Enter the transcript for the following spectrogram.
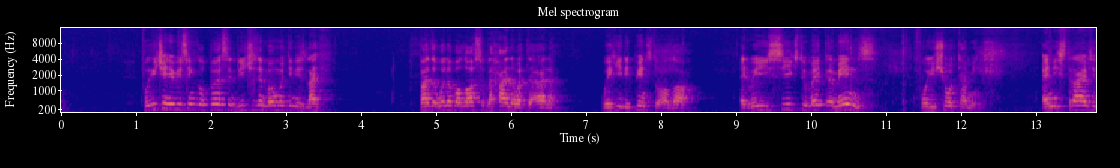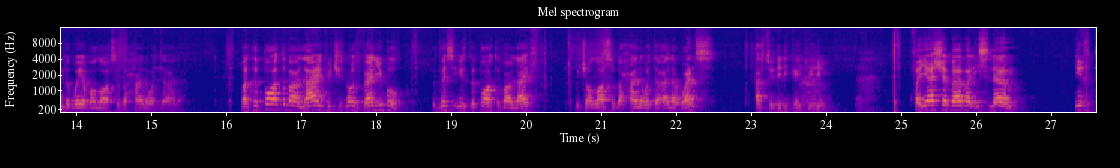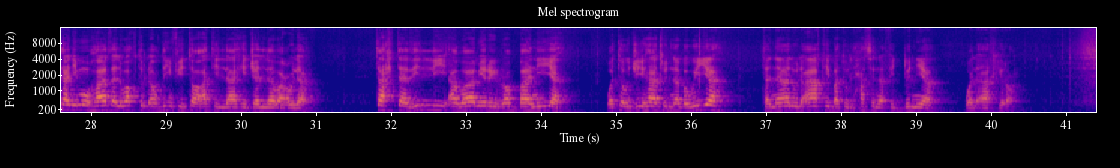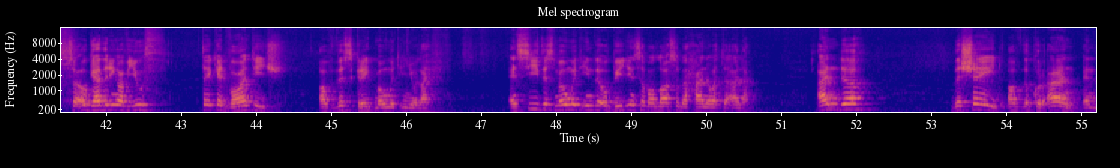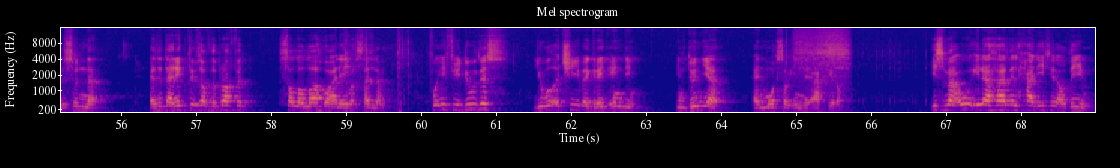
For each and every single person reaches a moment in his life by the will of Allah subhanahu wa ta'ala where he repents to Allah and where he seeks to make amends for his shortcomings and he strives in the way of Allah subhanahu wa ta'ala. But the part of our life which is most valuable, this is the part of our life which Allah subhanahu wa ta'ala wants us to dedicate to Him. فيا شباب الإسلام اغتنموا هذا الوقت العظيم في طاعة الله جل وعلا تحت ذل أوامر الربانية وتوجيهات النبوية تنال العاقبة الحسنة في الدنيا والآخرة. So, O gathering of youth, take advantage of this great moment in your life and see this moment in the obedience of Allah subhanahu wa ta'ala under the shade of the Quran and the Sunnah and the directives of the Prophet sallallahu alaihi wasallam. For if you do this, you will achieve a great ending in dunya and more so in the akhirah. اسمعوا إلى هذا الحديث العظيم.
